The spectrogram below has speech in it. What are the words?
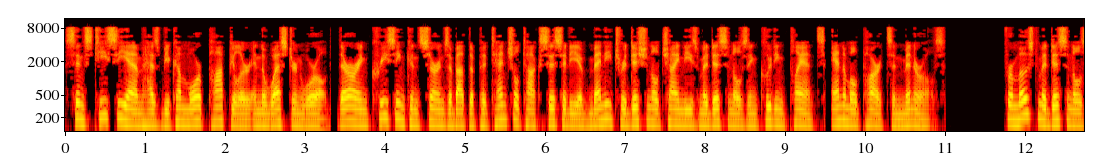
Since TCM has become more popular in the Western world, there are increasing concerns about the potential toxicity of many traditional Chinese medicinals including plants, animal parts and minerals. For most medicinals,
